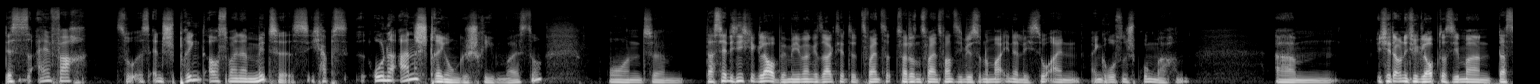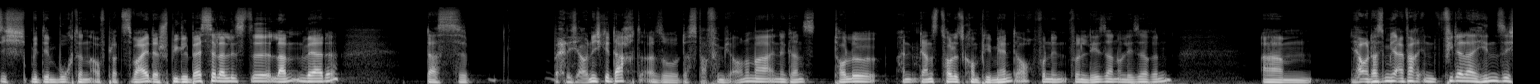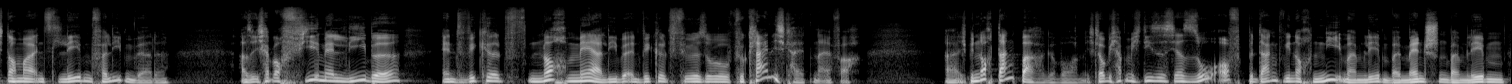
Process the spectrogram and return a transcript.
das ist einfach so, es entspringt aus meiner Mitte. Ich habe es ohne Anstrengung geschrieben, weißt du? Und ähm, das hätte ich nicht geglaubt, wenn mir jemand gesagt hätte, 2022 wirst du nochmal innerlich so einen, einen großen Sprung machen. Ähm, ich hätte auch nicht geglaubt, dass jemand, dass ich mit dem Buch dann auf Platz 2 der Spiegel-Bestsellerliste landen werde. Das äh, hätte ich auch nicht gedacht. Also, das war für mich auch nochmal eine ganz tolle, ein ganz tolles Kompliment auch von den, von den Lesern und Leserinnen. Ähm, ja, und dass ich mich einfach in vielerlei Hinsicht nochmal ins Leben verlieben werde. Also, ich habe auch viel mehr Liebe entwickelt, noch mehr Liebe entwickelt für so, für Kleinigkeiten einfach. Äh, ich bin noch dankbarer geworden. Ich glaube, ich habe mich dieses Jahr so oft bedankt wie noch nie in meinem Leben, bei Menschen, beim Leben,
